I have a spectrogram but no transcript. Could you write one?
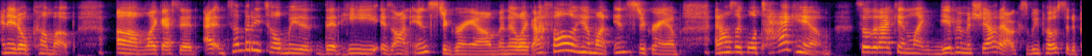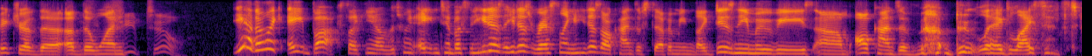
And it'll come up. Um, like I said, and somebody told me that, that he is on Instagram, and they're like, I follow him on Instagram, and I was like, well, tag him so that I can like give him a shout out because we posted a picture of the of the one cheap too. Yeah, they're like eight bucks, like you know, between eight and ten bucks. And he does he does wrestling and he does all kinds of stuff. I mean, like Disney movies, um, all kinds of bootleg licensed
